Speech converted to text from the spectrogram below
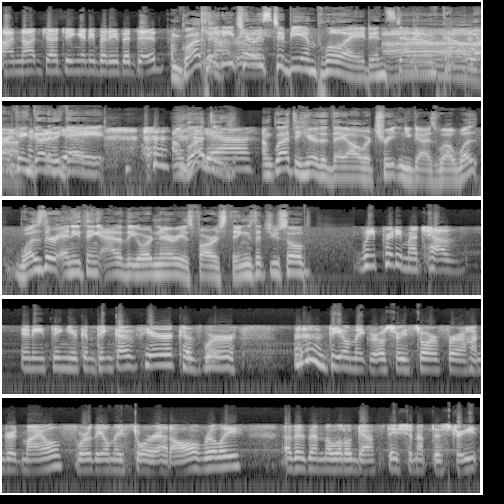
I'm not judging anybody that did. I'm glad Katie they, really. chose to be employed instead Ah. of cut work and go to the Yes. gate. I'm glad Yeah. to, I'm glad to hear that they all were treating you guys well. Was, was there anything out of the ordinary as far as things that you sold? We pretty much have anything you can think of here because we're the only grocery store for a hundred miles. We're the only store at all, really, other than the little gas station up the street.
